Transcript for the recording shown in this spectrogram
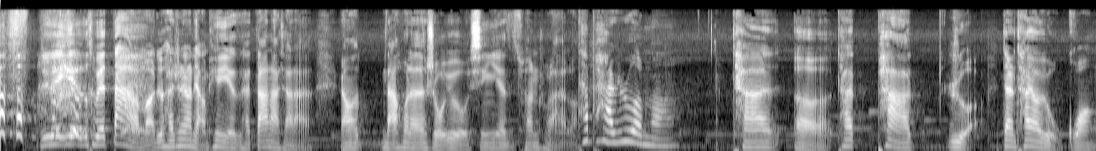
因为叶子特别大嘛，就还剩下两片叶子才耷拉下来，然后拿回来的时候又有新叶子窜出来了。它怕热吗？它呃，它怕热，但是它要有光，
